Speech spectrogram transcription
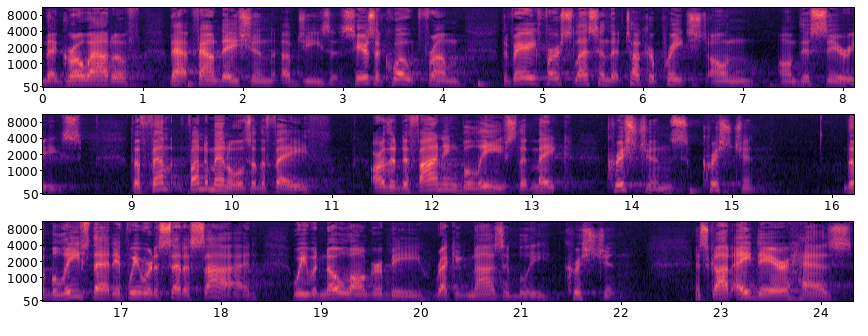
that grow out of that foundation of Jesus. Here's a quote from the very first lesson that Tucker preached on, on this series. The fun- fundamentals of the faith are the defining beliefs that make Christians Christian. The beliefs that if we were to set aside, we would no longer be recognizably Christian. And Scott Adair has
